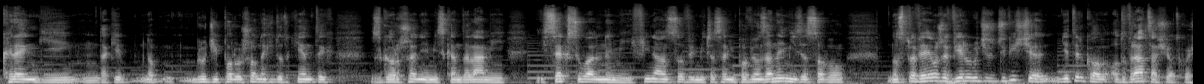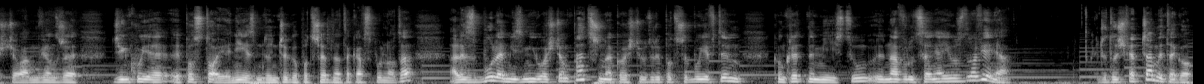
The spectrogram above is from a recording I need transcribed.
kręgi takie no, ludzi poruszonych i dotkniętych zgorszeniem i skandalami i seksualnymi, i finansowymi, czasami powiązanymi ze sobą, no sprawiają, że wielu ludzi rzeczywiście nie tylko odwraca się od Kościoła, mówiąc, że dziękuję, y, postoję, nie jest mi do niczego potrzebna taka wspólnota, ale z bólem i z miłością patrzy na Kościół, który potrzebuje w tym konkretnym miejscu y, nawrócenia i uzdrowienia. Że doświadczamy tego, y,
